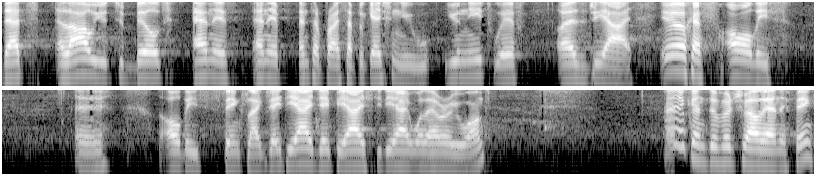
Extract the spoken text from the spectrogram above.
that allow you to build any, any enterprise application you, you need with OSGI. You have all these, uh, all these things like JTI, JPI, CDI, whatever you want. And you can do virtually anything.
